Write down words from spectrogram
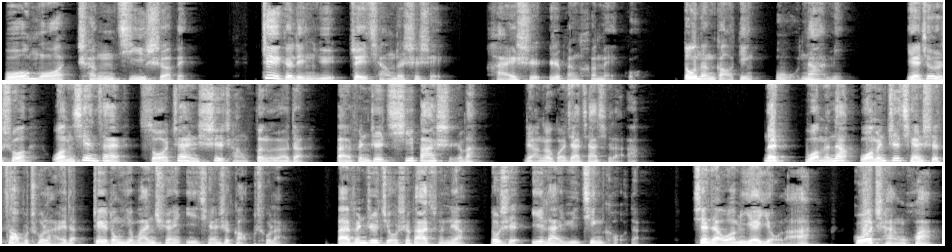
薄膜沉积设备，这个领域最强的是谁？还是日本和美国都能搞定五纳米。也就是说，我们现在所占市场份额的百分之七八十吧，两个国家加起来啊。那我们呢？我们之前是造不出来的，这个东西完全以前是搞不出来，百分之九十八存量都是依赖于进口的。现在我们也有了啊，国产化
